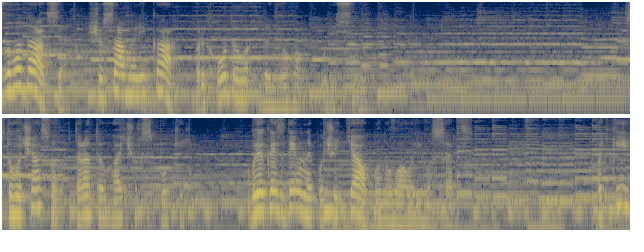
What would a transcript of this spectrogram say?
здогадався, що саме ріка приходила до нього у. З того часу втратив гайчур спокій, бо якесь дивне почуття опанувало його серце. Батьки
